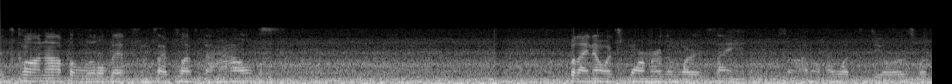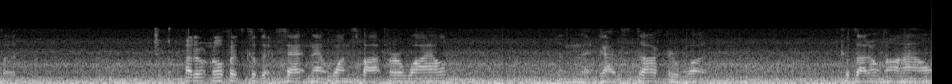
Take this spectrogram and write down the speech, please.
it's gone up a little bit since I've left the house. But I know it's warmer than what it's saying. So I don't know what the deal is with it. I don't know if it's because it sat in that one spot for a while and it got stuck or what because I don't know how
